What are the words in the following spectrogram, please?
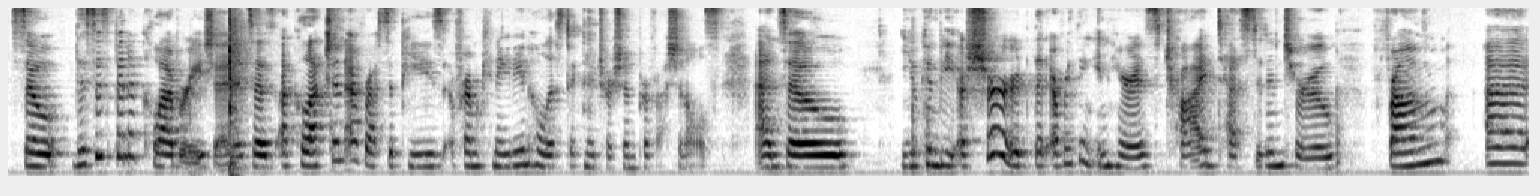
So this has been a collaboration. It says a collection of recipes from Canadian holistic nutrition professionals. And so you can be assured that everything in here is tried, tested, and true from a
